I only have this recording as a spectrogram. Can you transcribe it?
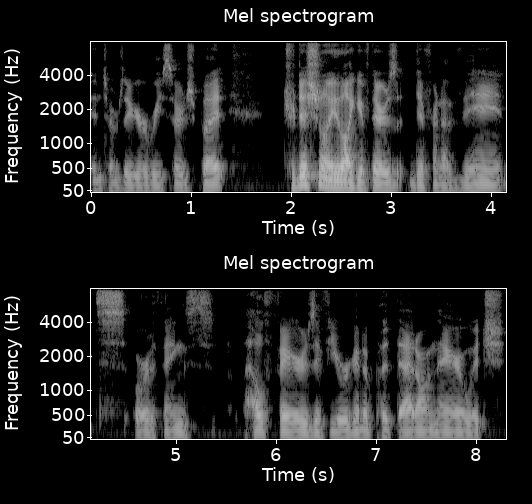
in terms of your research but traditionally like if there's different events or things health fairs if you were going to put that on there which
